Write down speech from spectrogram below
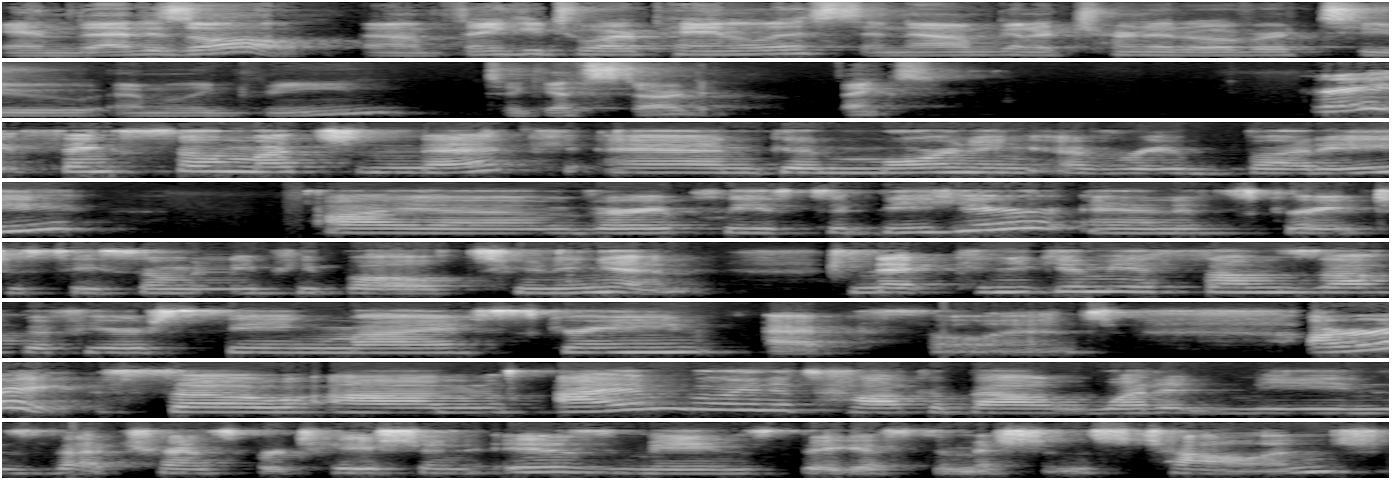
And that is all. Um, thank you to our panelists. And now I'm going to turn it over to Emily Green to get started. Thanks. Great. Thanks so much, Nick. And good morning, everybody. I am very pleased to be here and it's great to see so many people tuning in. Nick, can you give me a thumbs up if you're seeing my screen? Excellent. All right, so um, I'm going to talk about what it means that transportation is Maine's biggest emissions challenge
